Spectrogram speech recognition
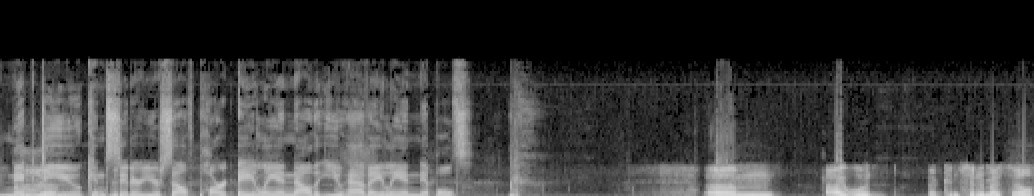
Nick, Uh, do you consider yourself part alien now that you have alien nipples? Um, I would uh, consider myself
